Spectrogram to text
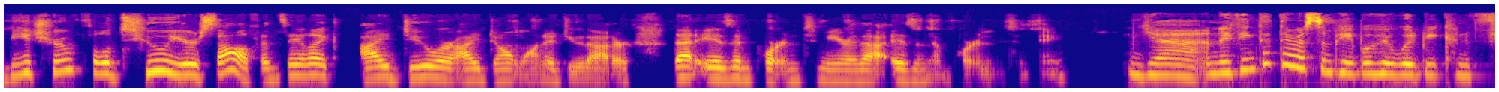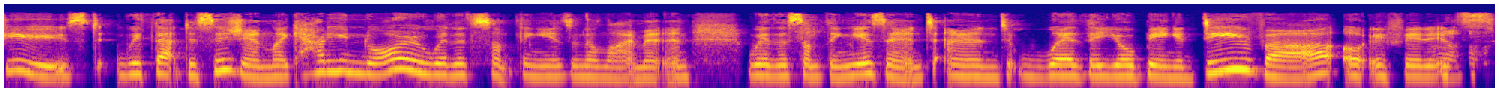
be truthful to yourself and say like i do or i don't want to do that or that is important to me or that isn't important to me yeah, and I think that there are some people who would be confused with that decision. Like, how do you know whether something is in alignment and whether something isn't, and whether you're being a diva or if it is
